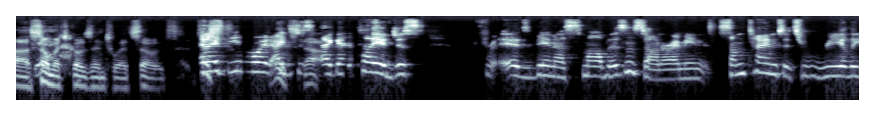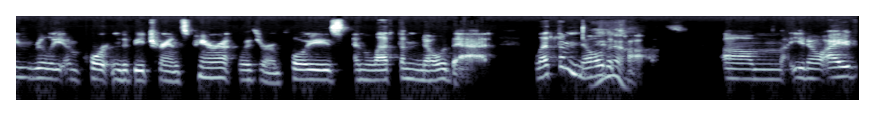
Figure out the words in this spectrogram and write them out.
uh, so yeah. much goes into it so it's and i you know what i just stuff. i gotta tell you just as being a small business owner, I mean, sometimes it's really, really important to be transparent with your employees and let them know that. Let them know yeah. the costs. Um, you know, I've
